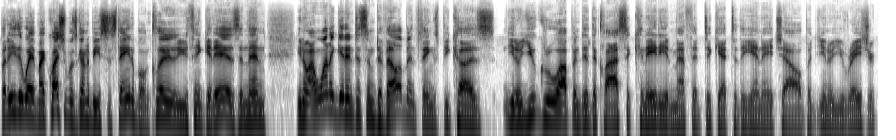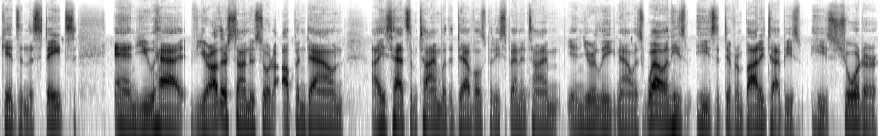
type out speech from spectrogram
But either way, my question was going to be sustainable, and clearly you think it is. And then you know I want to get into some development things because you know you grew up and did the classic Canadian method to get to the NHL, but you know you raised your kids in the states and you had your other son who's sort of up and down. Uh, he's had some time with the Devils, but he's spending time in your league now as well, and he's he's a different body type. He's he's shorter,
